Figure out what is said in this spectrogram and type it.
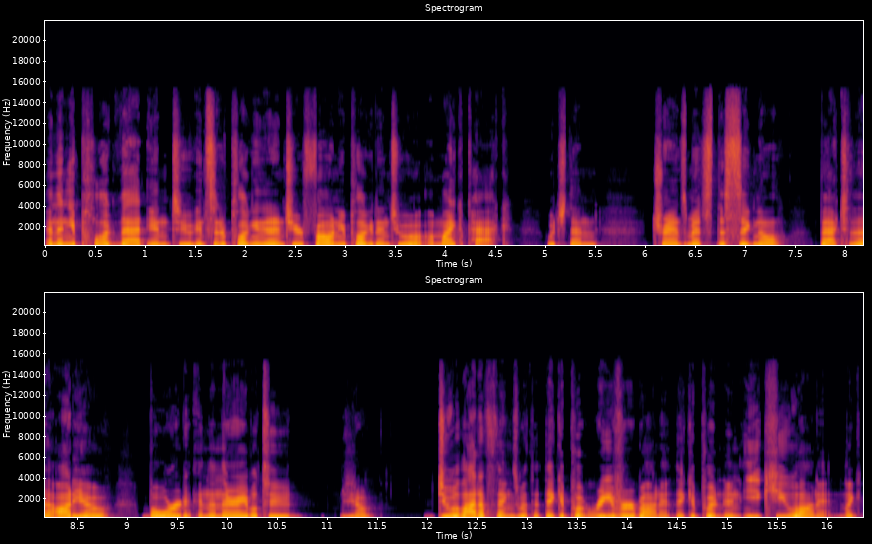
And then you plug that into instead of plugging it into your phone, you plug it into a, a mic pack, which then transmits the signal back to the audio board and then they're able to you know do a lot of things with it they could put reverb on it they could put an eq on it like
